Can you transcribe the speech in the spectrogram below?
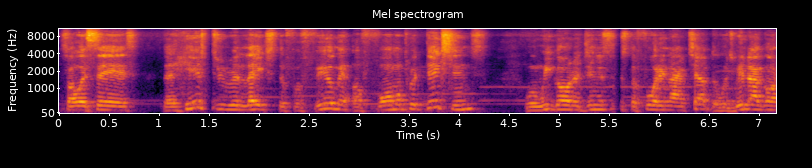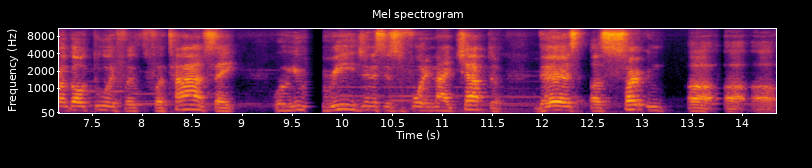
So it says the history relates the fulfillment of former predictions. When we go to Genesis, the 49th chapter, which we're not going to go through it for, for time's sake, when you read Genesis the 49th chapter, there's a certain uh uh uh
